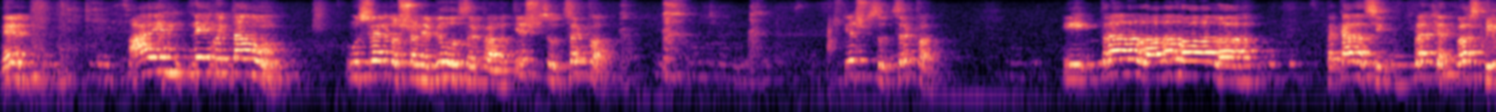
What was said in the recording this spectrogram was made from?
Не? Ај некој таму у свето што не бил од црква, ама тие што се од црква. Тие што се од црква. И тра ла ла ла ла така да си плеткат прсти,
